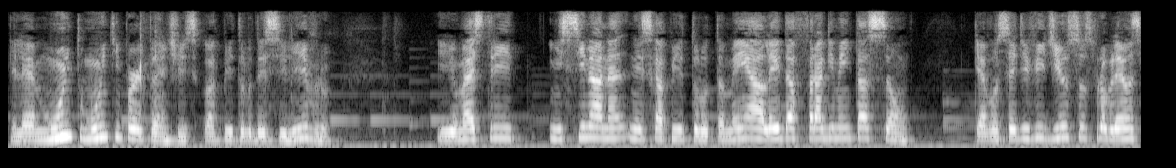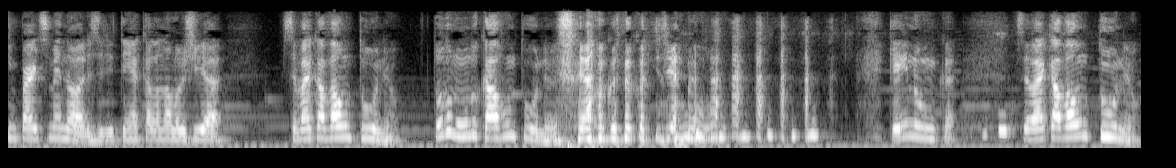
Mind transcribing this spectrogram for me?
ele é muito, muito importante, esse capítulo desse livro. E o mestre ensina né, nesse capítulo também a lei da fragmentação, que é você dividir os seus problemas em partes menores. Ele tem aquela analogia: você vai cavar um túnel. Todo mundo cava um túnel, isso é algo do cotidiano. Quem nunca? Você vai cavar um túnel.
